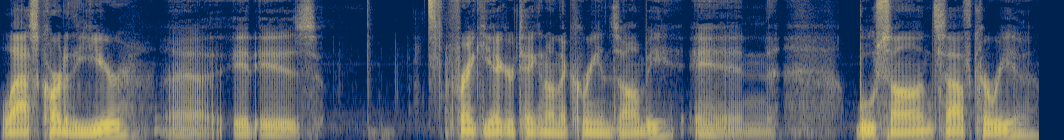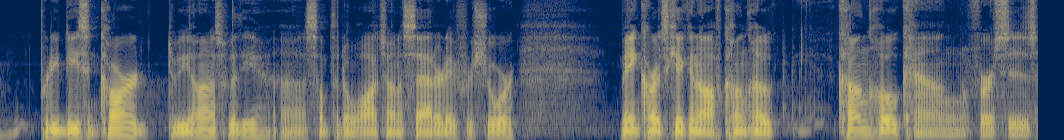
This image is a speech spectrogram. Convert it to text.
last card of the year. Uh, it is Frankie Edgar taking on the Korean Zombie in Busan, South Korea. Pretty decent card, to be honest with you. Uh, something to watch on a Saturday for sure. Main card's kicking off Kung Ho Kung Ho Kang versus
